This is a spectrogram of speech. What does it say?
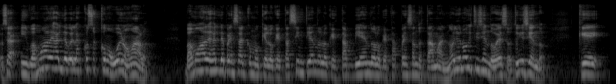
O sea, y vamos a dejar de ver las cosas como bueno o malo. Vamos a dejar de pensar como que lo que estás sintiendo, lo que estás viendo, lo que estás pensando está mal. No, yo no estoy diciendo eso. Estoy diciendo que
